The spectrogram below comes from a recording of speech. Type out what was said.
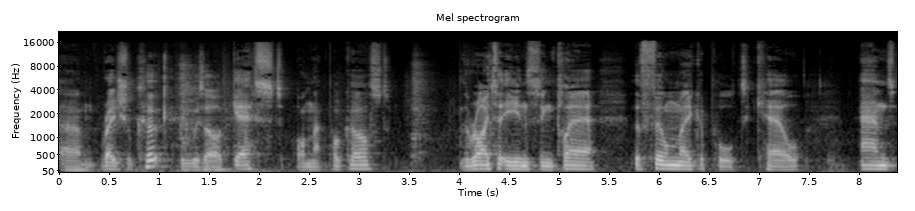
um, Rachel Cooke, who was our guest on that podcast, the writer Iain Sinclair, the filmmaker Paul Tickell, and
